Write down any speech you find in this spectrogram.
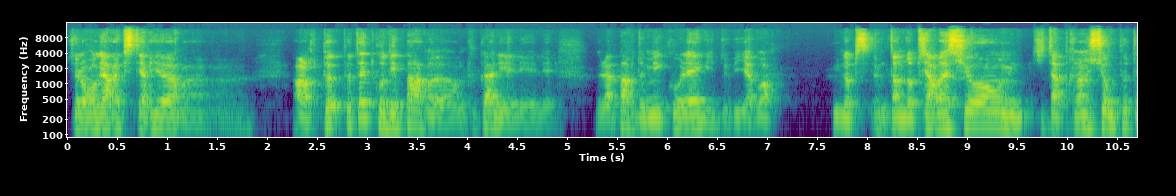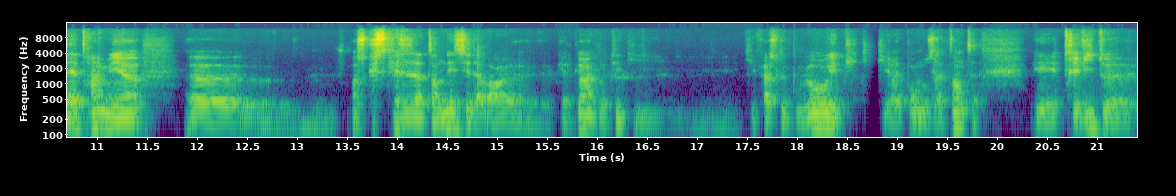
C'est le regard extérieur. Euh. Alors peut-être qu'au départ, en tout cas, de la part de mes collègues, il devait y avoir un temps d'observation, une petite appréhension peut-être, hein, mais pense que ce qu'elles attendaient, c'est d'avoir euh, quelqu'un à côté qui, fasse le boulot et puis qui réponde aux attentes. Et très vite, euh,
